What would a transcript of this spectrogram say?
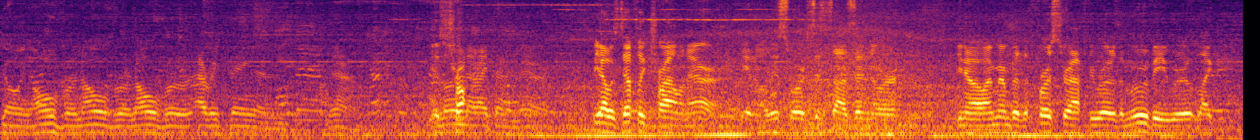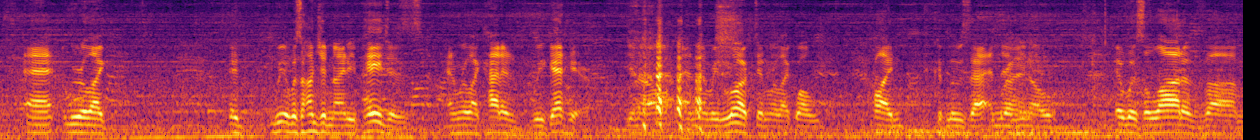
going over and over and over everything, and yeah, It's learned tr- that right then and there. Yeah, it was definitely trial and error. You know, this works, this doesn't, or you know, I remember the first draft we wrote of the movie. We were like, and we were like, it, it was 190 pages, and we're like, how did we get here? You know, and then we looked, and we're like, well, probably could lose that, and then you know, it was a lot of. Um,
